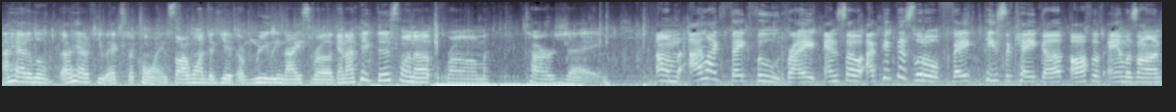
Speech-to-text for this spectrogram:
I had a little, I had a few extra coins. So I wanted to get a really nice rug. And I picked this one up from Target. Um, I like fake food, right? And so I picked this little fake piece of cake up off of Amazon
